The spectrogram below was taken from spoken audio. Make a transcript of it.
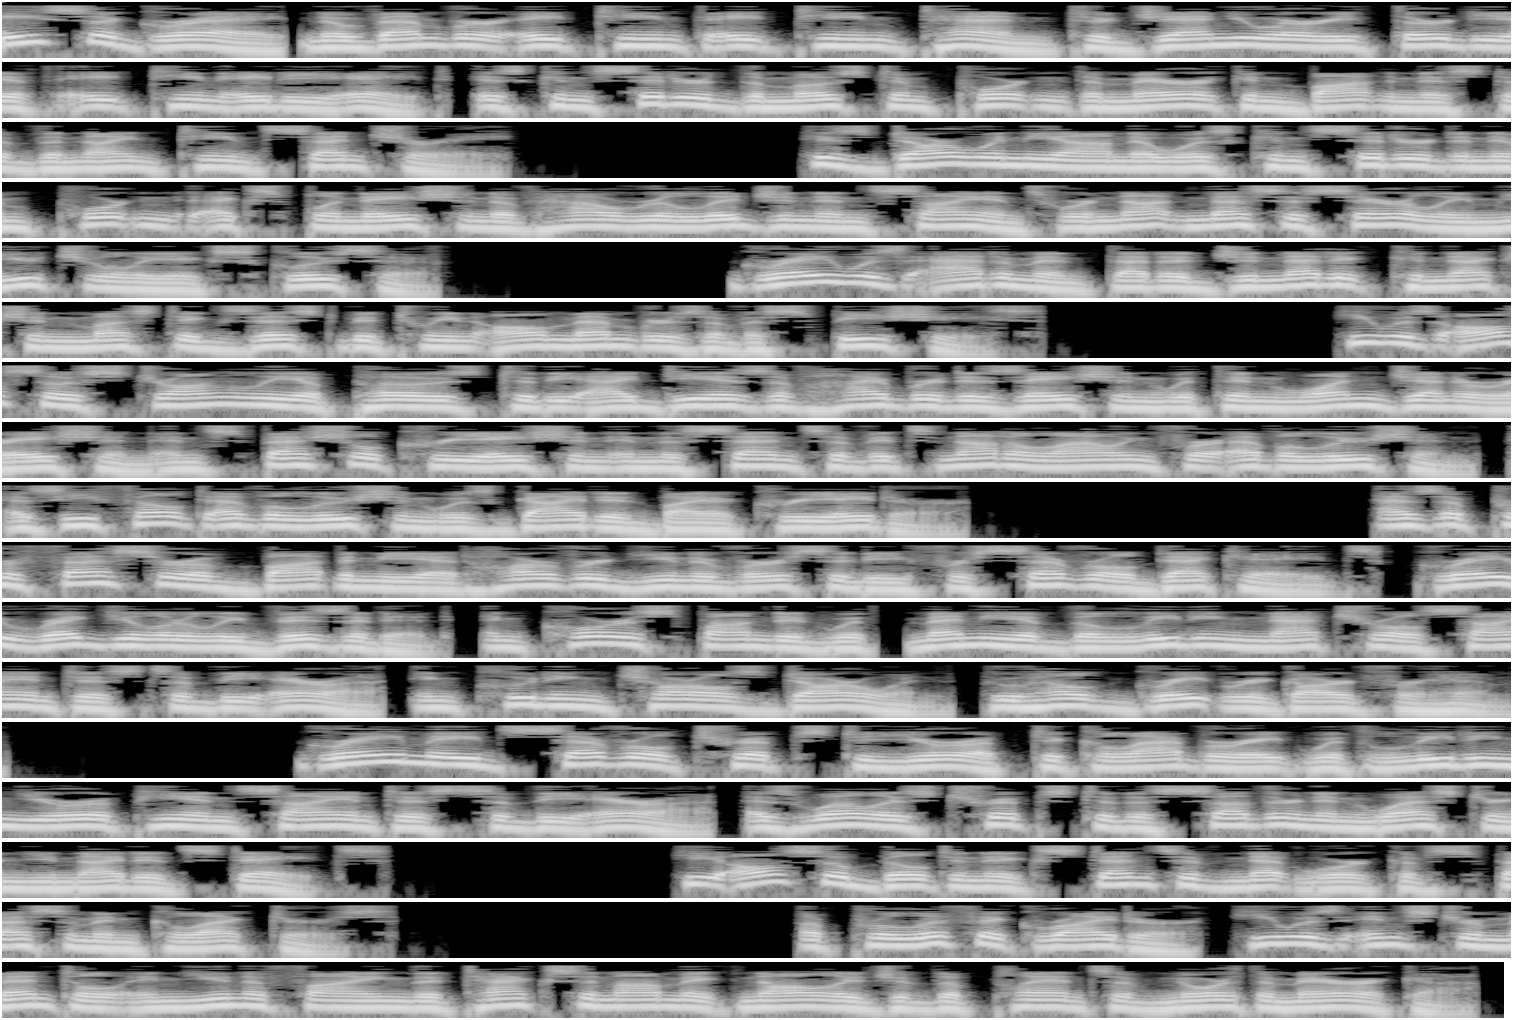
Asa Gray November 18, 1810 to January 30, 1888 is considered the most important American botanist of the 19th century. His Darwiniana was considered an important explanation of how religion and science were not necessarily mutually exclusive. Gray was adamant that a genetic connection must exist between all members of a species. He was also strongly opposed to the ideas of hybridization within one generation and special creation in the sense of its not allowing for evolution, as he felt evolution was guided by a creator. As a professor of botany at Harvard University for several decades, Gray regularly visited, and corresponded with, many of the leading natural scientists of the era, including Charles Darwin, who held great regard for him. Gray made several trips to Europe to collaborate with leading European scientists of the era, as well as trips to the southern and western United States. He also built an extensive network of specimen collectors. A prolific writer, he was instrumental in unifying the taxonomic knowledge of the plants of North America.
